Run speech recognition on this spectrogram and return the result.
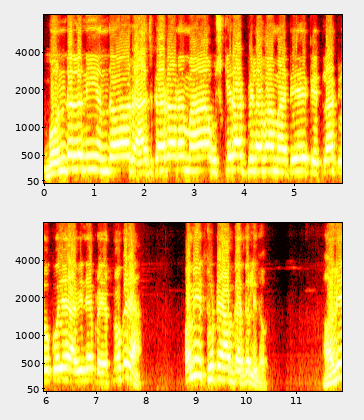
ગોંડલની અંદર રાજકારણમાં ઉશ્કેરાટ ફેલાવવા માટે કેટલાક લોકોએ આવીને પ્રયત્નો કર્યા. અમિત ખૂટે આપઘાત કરી લીધો. હવે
